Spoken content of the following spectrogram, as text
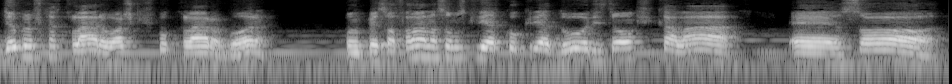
deu para ficar claro. Eu acho que ficou claro agora. Quando o pessoal fala, ah, nós somos co-criadores, então vamos ficar lá é, só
